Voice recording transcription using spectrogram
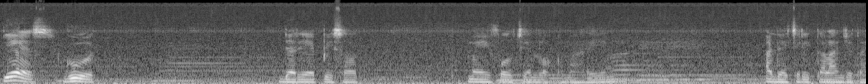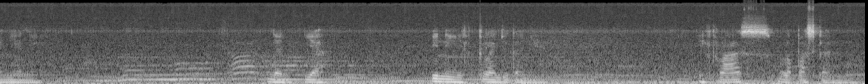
Yes, good. Dari episode My Full Chainlock kemarin, ada cerita lanjutannya nih. Dan ya, ini kelanjutannya. Ikhlas melepaskanmu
